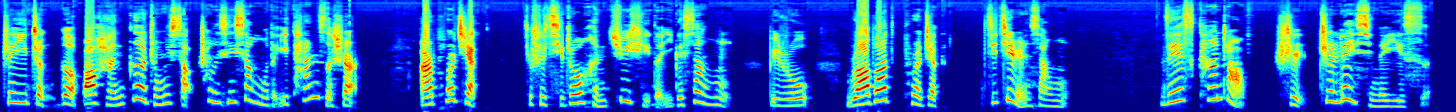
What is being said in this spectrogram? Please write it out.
这一整个包含各种小创新项目的一摊子事儿，而 project 就是其中很具体的一个项目。比如 robot project 机器人项目，this kind of 是这类型的意思。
